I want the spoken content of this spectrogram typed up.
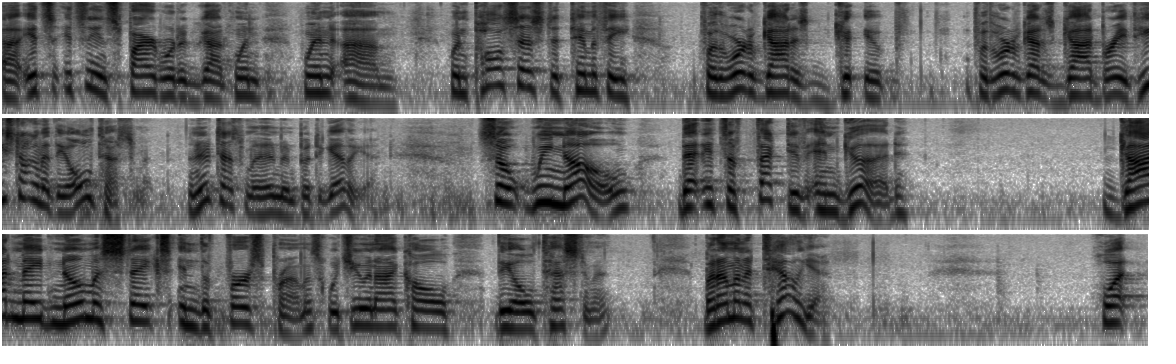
Uh, it's, it's the inspired word of God. When, when, um, when Paul says to Timothy, for the word of God is for the word of God is God breathed, he's talking about the Old Testament. The New Testament hadn't been put together yet. So we know that it's effective and good. God made no mistakes in the first promise, which you and I call the Old Testament. But I'm going to tell you what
